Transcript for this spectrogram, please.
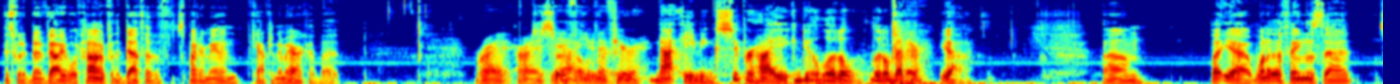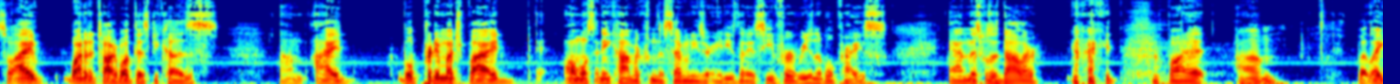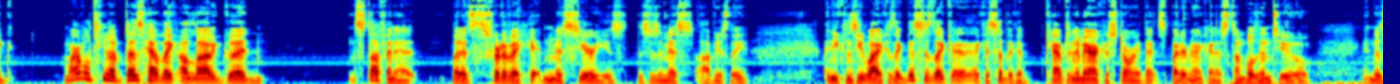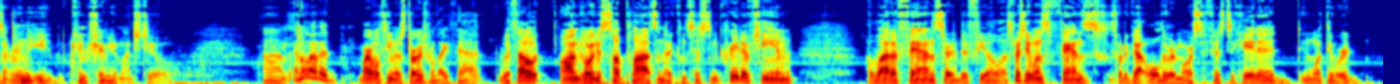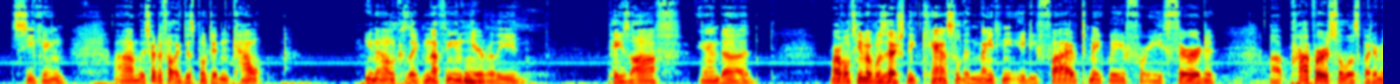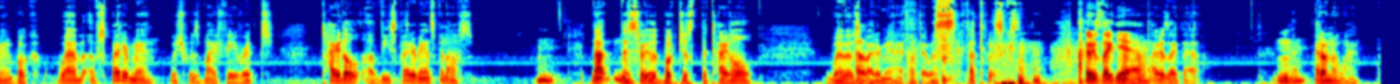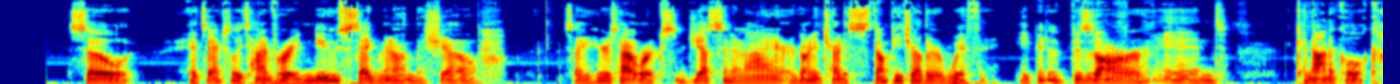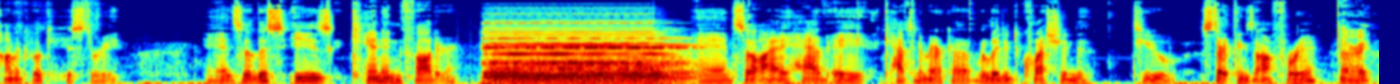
this would have been a valuable comic for the death of Spider-Man and Captain America, but right, right, yeah. Even apart. if you're not aiming super high, you can do a little, little better. yeah. Um, but yeah, one of the things that so I wanted to talk about this because um, I will pretty much buy almost any comic from the 70s or 80s that I see for a reasonable price, and this was a dollar, and I bought it. Um, but like Marvel Team Up does have like a lot of good stuff in it, but it's sort of a hit and miss series. This is a miss, obviously, and you can see why. Because like this is like a, like I said, like a Captain America story that Spider Man kind of stumbles into and doesn't really contribute much to. Um, and a lot of Marvel Team Up stories were like that, without ongoing subplots and a consistent creative team. A lot of fans started to feel, especially once fans sort of got older and more sophisticated in what they were seeking, um, they sort of felt like this book didn't count you know, because like nothing in mm-hmm. here really pays off. And uh, Marvel Team Up was actually canceled in 1985 to make way for a third uh, proper solo Spider-Man book, Web of Spider-Man, which was my favorite title of the Spider-Man spin-offs. Mm. Not necessarily the book, just the title, Web of oh. Spider-Man. I thought that was. I thought that was. I was like, yeah, I was like that. Mm-hmm. I don't know why. So, it's actually time for a new segment on the show. So here's how it works Justin and I are going to try to stump each other with a bit of bizarre and canonical comic book history. And so this is cannon fodder. And so I have a Captain America related question to start things off for you. All right.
